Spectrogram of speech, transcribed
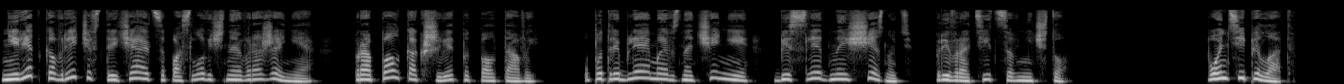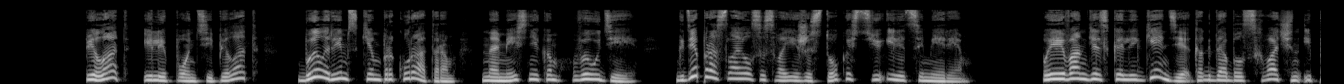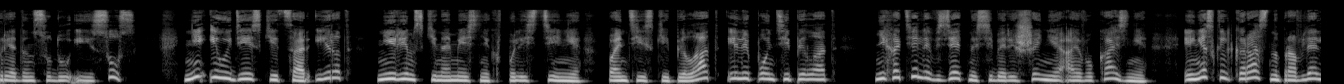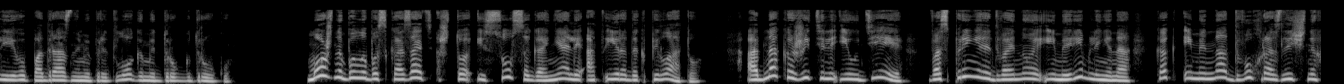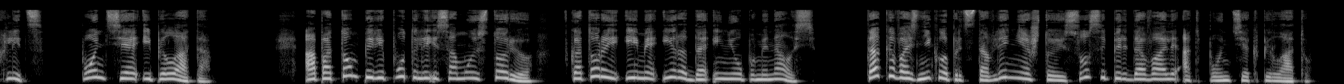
Нередко в речи встречается пословичное выражение — пропал как швед под Полтавой, употребляемое в значении «бесследно исчезнуть», превратиться в ничто. Понтий Пилат Пилат или Понтий Пилат был римским прокуратором, наместником в Иудее, где прославился своей жестокостью и лицемерием. По евангельской легенде, когда был схвачен и предан суду Иисус, ни иудейский царь Ирод, ни римский наместник в Палестине Понтийский Пилат или Понтий Пилат не хотели взять на себя решение о его казни и несколько раз направляли его под разными предлогами друг к другу. Можно было бы сказать, что Иисуса гоняли от Ирода к Пилату, однако жители Иудеи восприняли двойное имя римлянина как имена двух различных лиц — Понтия и Пилата. А потом перепутали и саму историю, в которой имя Ирода и не упоминалось. Так и возникло представление, что Иисуса передавали от Понтия к Пилату.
